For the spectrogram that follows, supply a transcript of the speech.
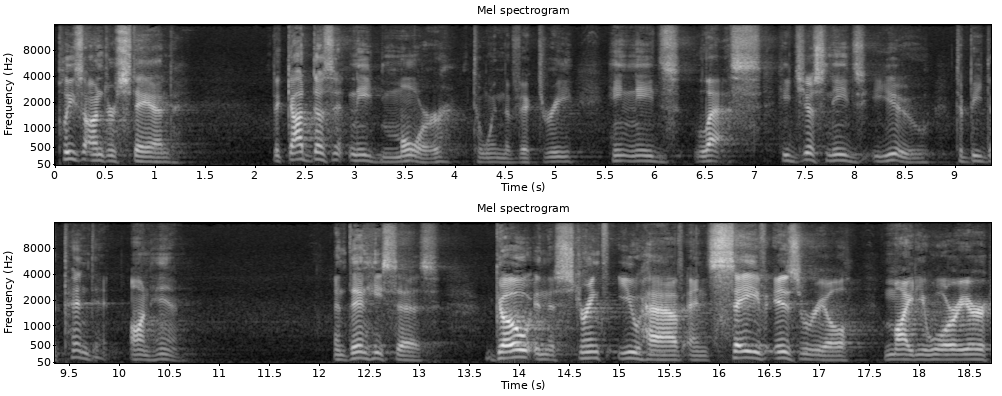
please understand that God doesn't need more to win the victory, He needs less. He just needs you to be dependent on Him. And then he says, Go in the strength you have and save Israel, mighty warrior,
